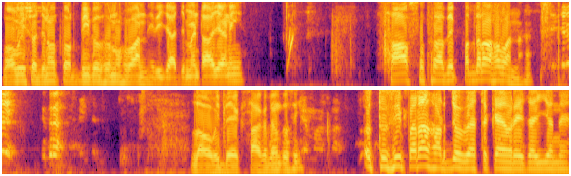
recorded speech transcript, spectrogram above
ਲਓ ਵੀ ਸੱਜਣੋ ਤੁਰਦੀ ਤੋਂ ਤੁਹਾਨੂੰ ਹਵਾਨੇ ਦੀ ਜੱਜਮੈਂਟ ਆ ਜਾਣੀ ਸਾਫ਼ ਸੁਥਰਾ ਤੇ ਪੱਧਰਾ ਹਵਾਨਾ। ਲਓ ਵੀ ਦੇਖ ਸਕਦੇ ਹੋ ਤੁਸੀਂ ਤੁਸੀਂ ਪਰਾਂ ਹਟ ਜਾਓ ਵਿੱਚ ਕੈਮਰੇ ਚ ਆਈ ਜਾਂਦੇ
